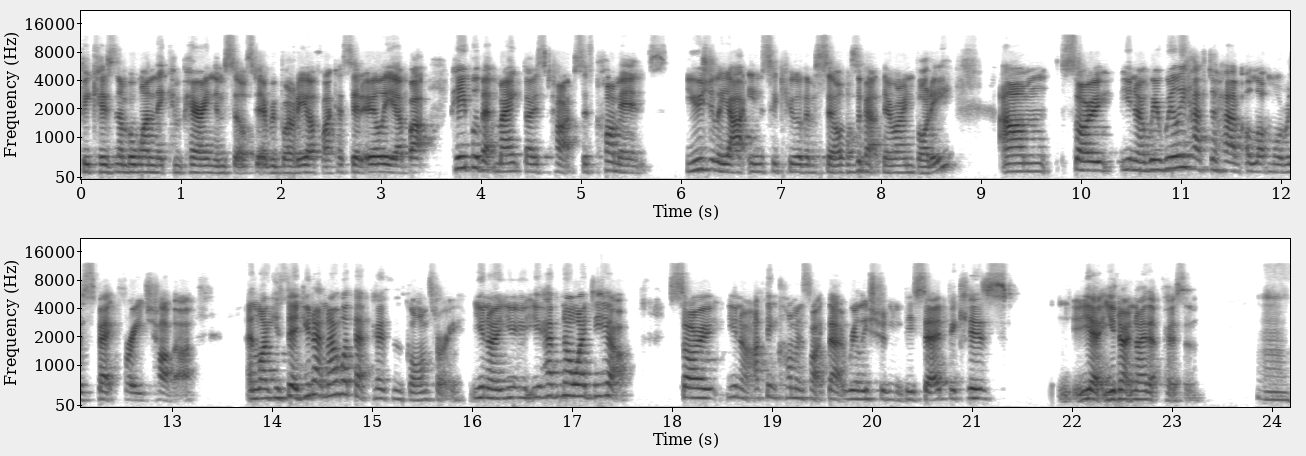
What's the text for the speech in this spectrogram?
because number one, they're comparing themselves to everybody else, like I said earlier. But people that make those types of comments usually are insecure themselves about their own body. Um, so, you know, we really have to have a lot more respect for each other and like you said you don't know what that person's gone through. You know you you have no idea. So you know i think comments like that really shouldn't be said because yeah you don't know that person. Mm.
